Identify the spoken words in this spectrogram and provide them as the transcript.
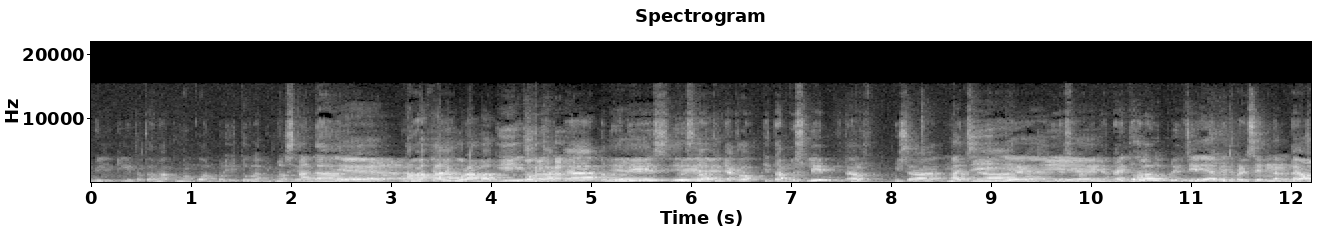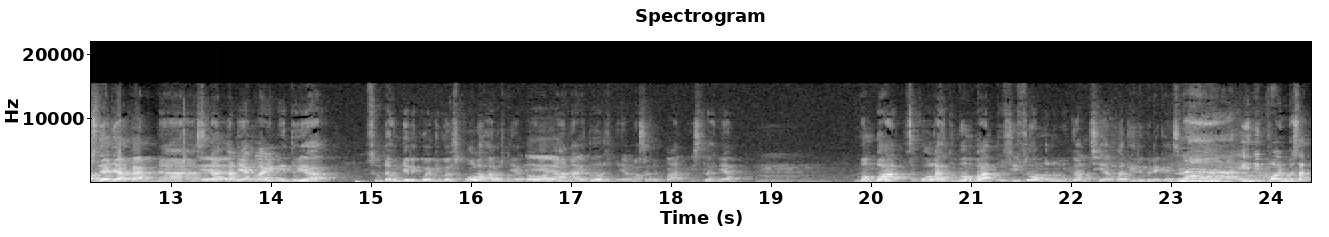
miliki. Pertama kemampuan berhitung lah minimal standar. Iya. Ya. Tambah kali kurang bagi. Membaca, menulis, Iya, terus iya. selanjutnya kalau kita muslim kita harus bisa Ngaji, iya, ngaji, ngaji, dan iya. sebagainya. Nah itu hal-hal prinsip. Iya, itu prinsip. Hmm. Memang harus diajarkan. Nah, Iya. sedangkan yang lain itu ya sudah menjadi kewajiban sekolah harusnya bahwa Iya. anak itu harus punya masa depan. Istilahnya. Membantu sekolah itu membantu siswa menemukan siapa diri mereka sendiri. Nah, ini poin besar.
